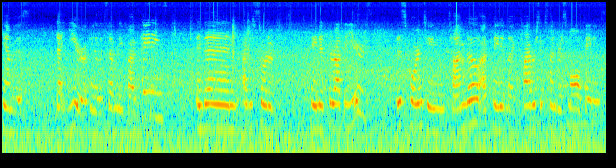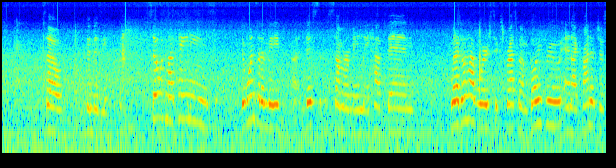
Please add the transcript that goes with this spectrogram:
canvas that year. I painted like 75 paintings, and then I just sort of painted throughout the years. This quarantine time, though, I've painted like five or six hundred small paintings. So, been busy. so with my paintings, the ones that I've made uh, this summer mainly have been when I don't have words to express what I'm going through, and I kind of just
